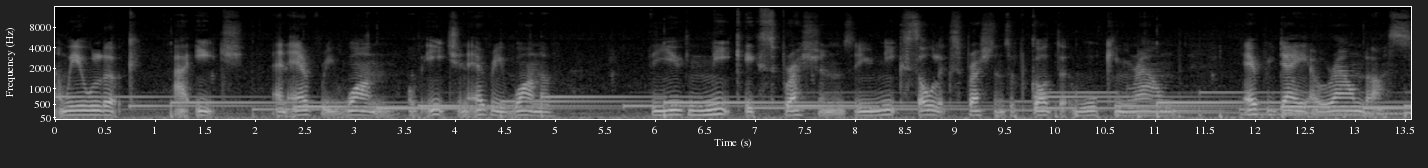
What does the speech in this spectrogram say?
And we all look at each and every one of each and every one of the unique expressions, the unique soul expressions of God that are walking around every day around us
